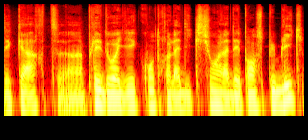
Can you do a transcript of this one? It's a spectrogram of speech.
et cartes, un plaidoyer contre l'addiction à la dépense publique.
